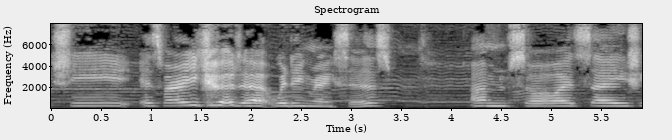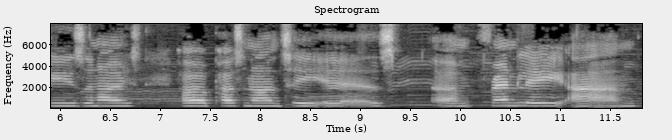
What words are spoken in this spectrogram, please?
She is very good at winning races. Um, so I'd say she's a nice. Her personality is um, friendly and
